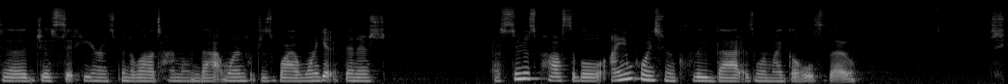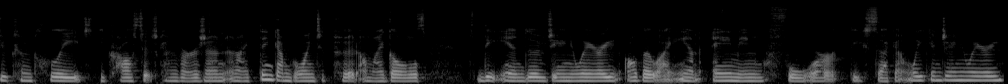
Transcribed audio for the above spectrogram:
to just sit here and spend a lot of time on that one, which is why I want to get it finished as soon as possible. I am going to include that as one of my goals though to complete the cross stitch conversion and I think I'm going to put on my goals the end of January although I am aiming for the second week in January.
